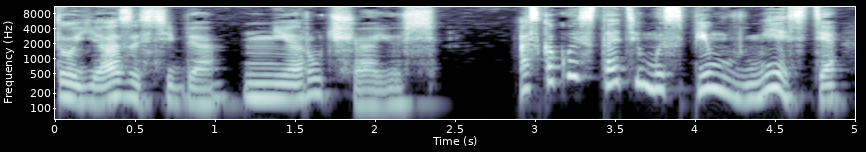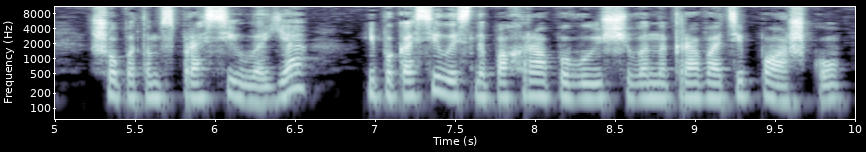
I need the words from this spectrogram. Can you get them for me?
«то я за себя не ручаюсь». «А с какой стати мы спим вместе?» — шепотом спросила я и покосилась на похрапывающего на кровати Пашку.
